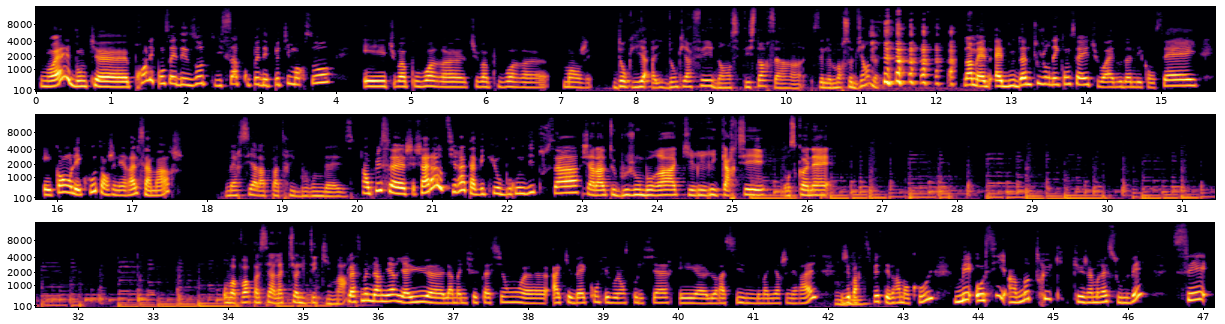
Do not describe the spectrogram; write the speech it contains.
Ouais, donc euh, prends les conseils des autres qui savent couper des petits morceaux et tu vas pouvoir, euh, tu vas pouvoir euh, manger. Donc, il y a, donc, il a fait dans cette histoire, c'est, le morceau de viande? Non, mais elle, elle nous donne toujours des conseils, tu vois. Elle nous donne des conseils. Et quand on l'écoute, en général, ça marche. Merci à la patrie burundaise. En plus, euh, sh- shout out Tira, t'as vécu au Burundi, tout ça. Shout out Bujumbura, Kiriri, Cartier, on se connaît. On va pouvoir passer à l'actualité qui marque. La semaine dernière, il y a eu euh, la manifestation euh, à Québec contre les violences policières et euh, le racisme de manière générale. J'ai Mhm. participé, c'était vraiment cool. Mais aussi, un autre truc que j'aimerais soulever, c'est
